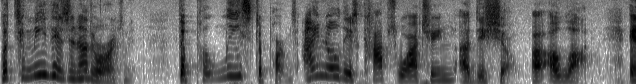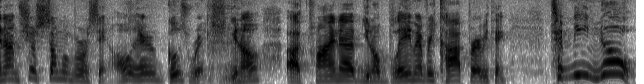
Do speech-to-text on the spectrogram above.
But to me, there's another argument. The police departments, I know there's cops watching uh, this show a, a lot. And I'm sure some of them are saying, oh, there goes Rich, you know, uh, trying to, you know, blame every cop for everything. To me, no.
